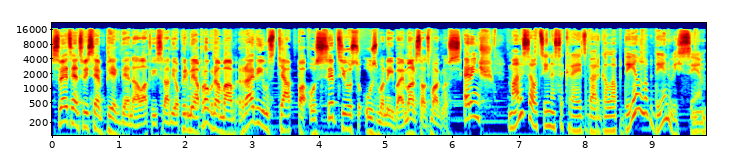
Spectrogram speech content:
Sveiciens visiem piekdienā Latvijas radio pirmajā programmā. Raidījums ķepa uz sirds jūsu uzmanībai. Mani sauc Magnus Eriņš. Mani sauc Inese Kreitsberga. Labdien, labdien visiem!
